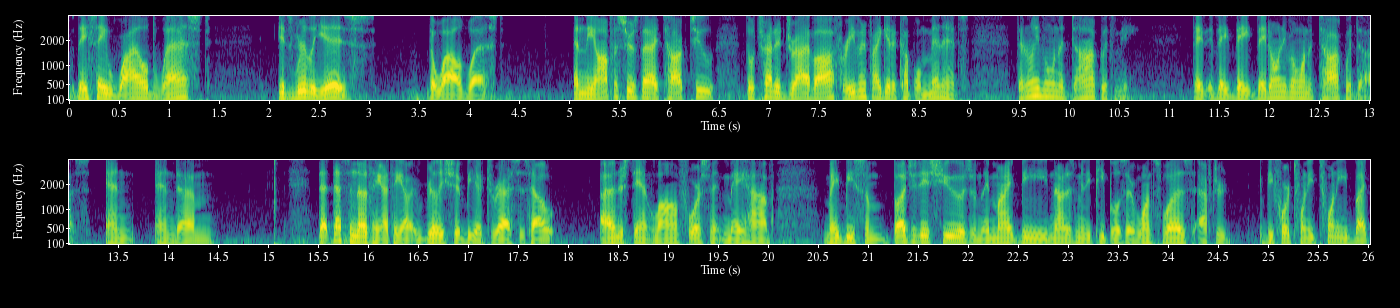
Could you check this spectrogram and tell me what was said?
they say Wild West. It really is the Wild West. And the officers that I talked to, they'll try to drive off, or even if I get a couple minutes, they don't even want to talk with me. They, they, they, they don't even want to talk with us. And, and um, that, that's another thing I think I really should be addressed is how I understand law enforcement may have maybe some budget issues, or they might be not as many people as there once was after before 2020. But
